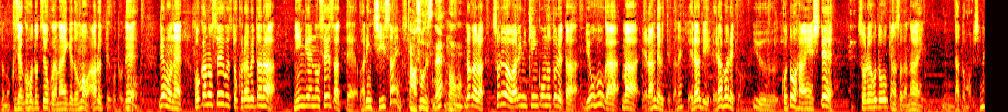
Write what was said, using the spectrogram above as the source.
そのクジャクほど強くはないけどもあるっていうことで、でもね他の生物と比べたら人間の性差って割に小さいんですよ。あそうですね、うん。だからそれは割に均衡の取れた両方がまあ選んでるというかね選び選ばれということを反映してそれほど大きな差がない。んだと思うんですよね。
